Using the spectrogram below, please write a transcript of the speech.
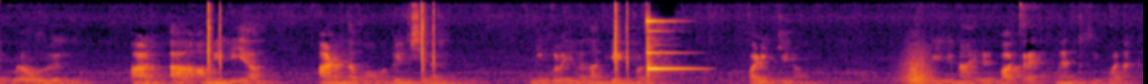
எவ்வளோ ஒரு அமைதியாக அமைதியா ஆனந்தமாக மகிழ்ச்சியாக இருக்கு. நீங்களும் இதெல்லாம் கேட்கணும். படிக்கணும். அப்படின்னு நான் எதிர்பார்க்குறேன். நன்றி வணக்கம்.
